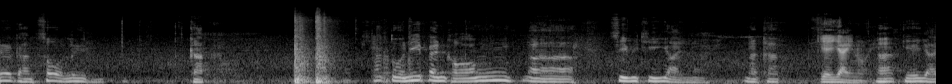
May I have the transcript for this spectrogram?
ด้วยอาการโซ่ลื่นครับถ้าตัวนี้เป็นของเออ CVT ใหญ่หน่อยนะครับ เกียร์ใหญ่หน่อยนะเกียร์ใหญ่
